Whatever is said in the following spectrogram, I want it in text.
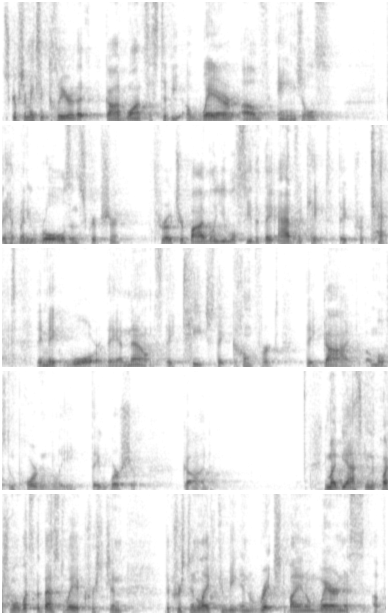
Scripture makes it clear that God wants us to be aware of angels. They have many roles in Scripture. Throughout your Bible, you will see that they advocate, they protect, they make war, they announce, they teach, they comfort, they guide, but most importantly, they worship God. You might be asking the question well, what's the best way a Christian, the Christian life can be enriched by an awareness of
